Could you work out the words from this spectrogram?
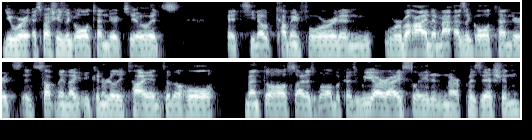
you were especially as a goaltender too. It's it's you know coming forward and we're behind him as a goaltender. It's it's something that you can really tie into the whole mental health side as well because we are isolated in our position.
